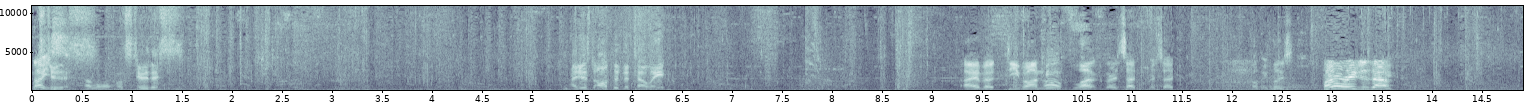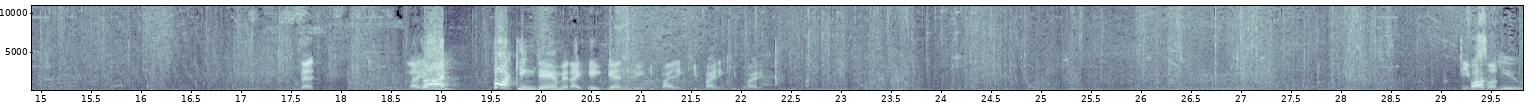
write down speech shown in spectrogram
Let's do this. Hello? Let's do this. I just altered the telly. I have a D.Va on me. Oh, Left, right side, right side. Help me, please. Final rage is out. That. Nice. God fucking damn it! I hate Genji. Keep fighting, keep fighting, keep fighting. D.Va Fuck slept. you.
